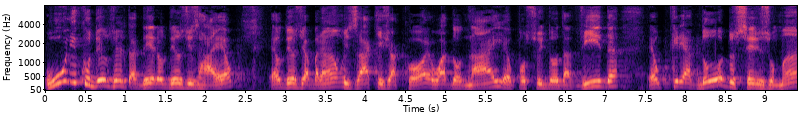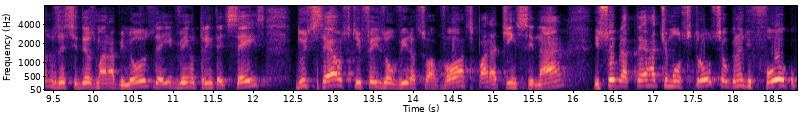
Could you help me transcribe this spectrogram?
O único Deus verdadeiro é o Deus de Israel, é o Deus de Abraão, Isaac e Jacó, é o Adonai, é o possuidor da vida, é o criador dos seres humanos, esse Deus maravilhoso. E aí vem o 36: dos céus te fez ouvir a sua voz para te ensinar, e sobre a terra te mostrou o seu grande fogo,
